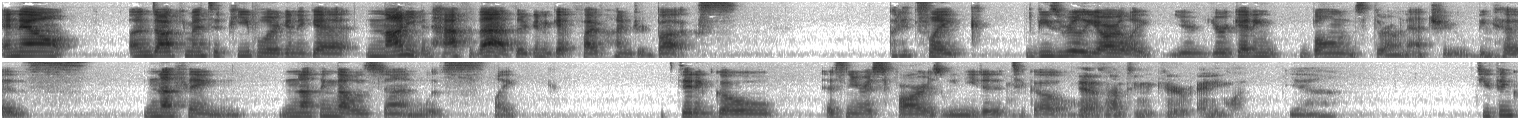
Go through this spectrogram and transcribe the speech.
And now undocumented people are gonna get not even half of that. They're gonna get five hundred bucks. But it's like these really are like you're you're getting bones thrown at you because nothing nothing that was done was like didn't go as near as far as we needed it to go. Yeah, it's not taking care of anyone. Yeah. Do you think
